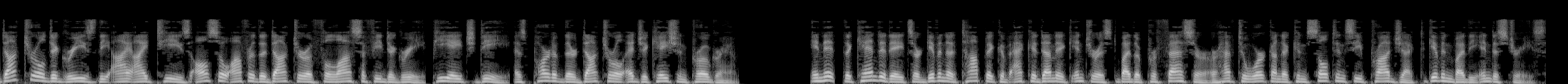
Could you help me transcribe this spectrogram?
Doctoral degrees The IITs also offer the Doctor of Philosophy degree PhD as part of their doctoral education program. In it, the candidates are given a topic of academic interest by the professor or have to work on a consultancy project given by the industries.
